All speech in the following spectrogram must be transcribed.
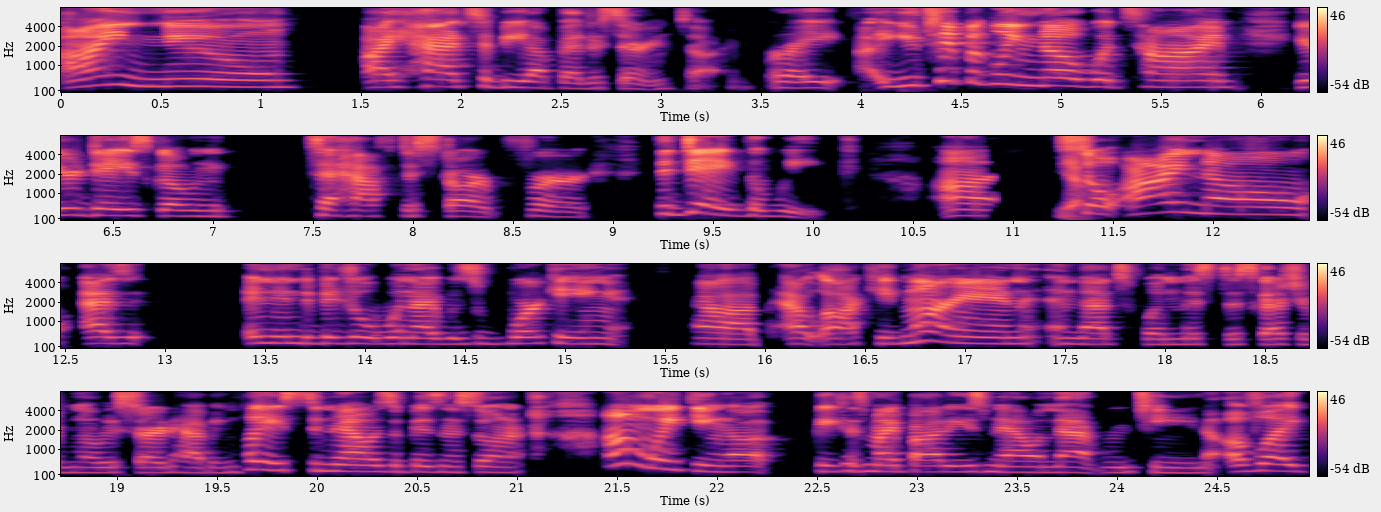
I knew I had to be up at a certain time, right? You typically know what time your day's going to have to start for the day, the week. Uh, yeah. So I know as an individual when I was working uh, at Lockheed Martin, and that's when this discussion really started having place. And now as a business owner, I'm waking up because my body is now in that routine of like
